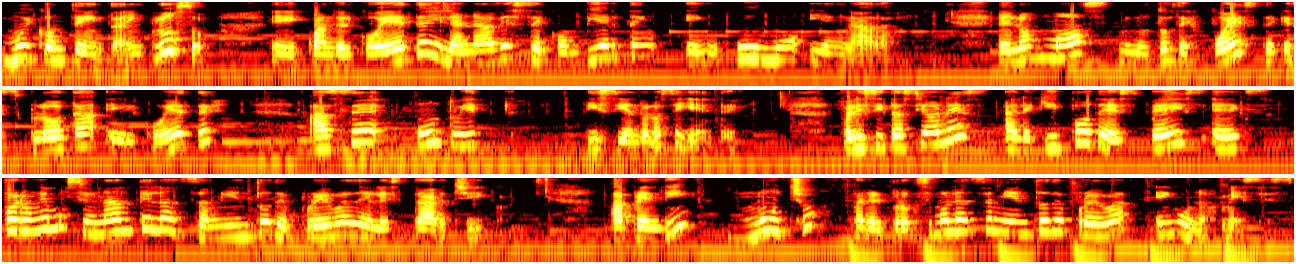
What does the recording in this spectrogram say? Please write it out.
muy contenta, incluso eh, cuando el cohete y la nave se convierten en humo y en nada. Elon Musk, minutos después de que explota el cohete, hace un tweet diciendo lo siguiente. Felicitaciones al equipo de SpaceX por un emocionante lanzamiento de prueba del Starship. Aprendí mucho para el próximo lanzamiento de prueba en unos meses.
